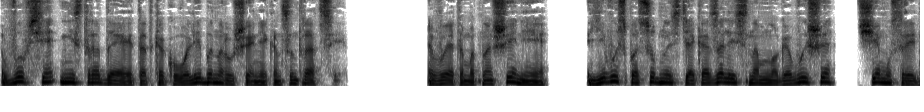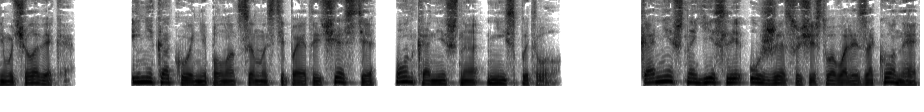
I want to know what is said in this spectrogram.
вовсе не страдает от какого-либо нарушения концентрации. В этом отношении его способности оказались намного выше, чем у среднего человека. И никакой неполноценности по этой части он, конечно, не испытывал. Конечно, если уже существовали законы,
